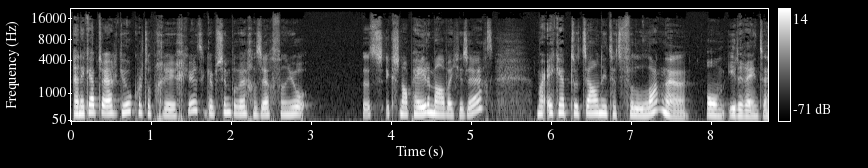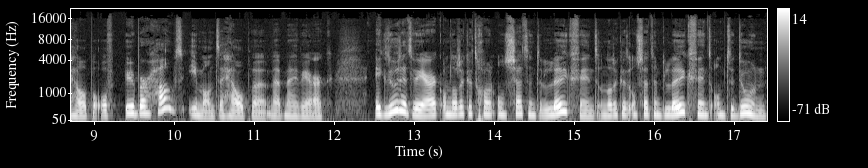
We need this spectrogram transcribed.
En ik heb er eigenlijk heel kort op gereageerd. Ik heb simpelweg gezegd van joh, ik snap helemaal wat je zegt. Maar ik heb totaal niet het verlangen om iedereen te helpen of überhaupt iemand te helpen met mijn werk. Ik doe dit werk omdat ik het gewoon ontzettend leuk vind. Omdat ik het ontzettend leuk vind om te doen.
